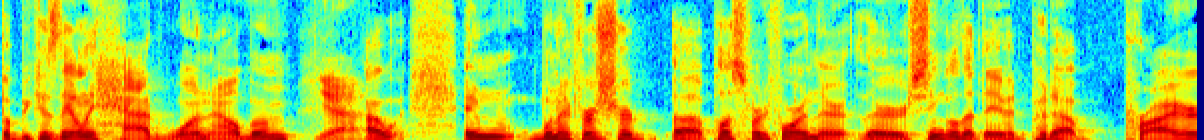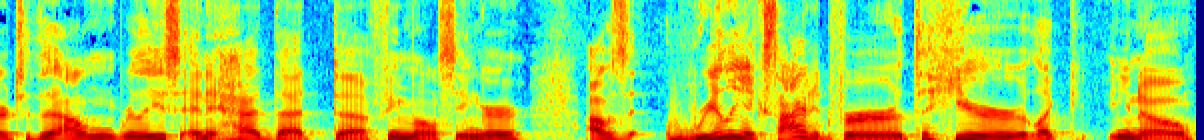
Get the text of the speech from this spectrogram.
But because they only had one album, Yeah. I w and when I first heard uh, Plus Forty Four and their their single that they had put out prior to the album release, and it had that uh, female singer, I was really excited for to hear like you know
